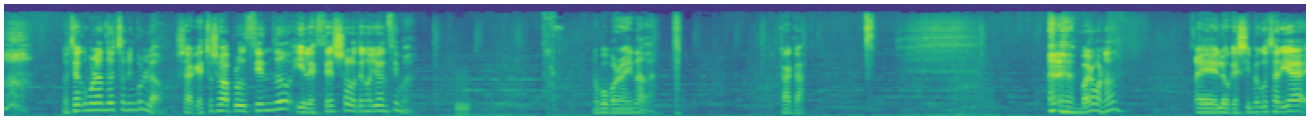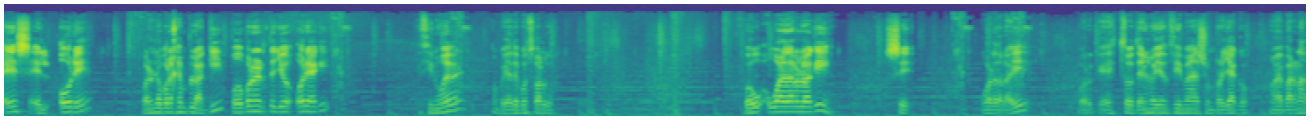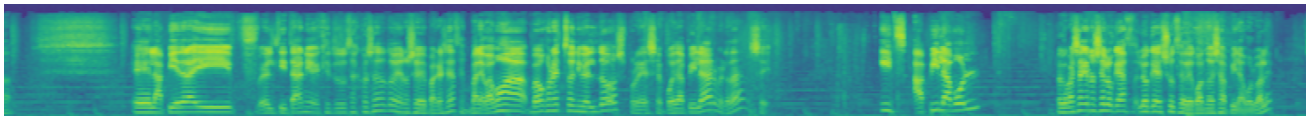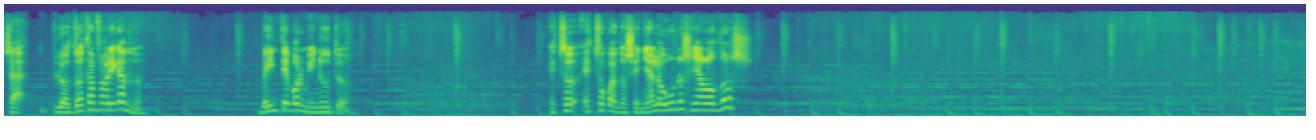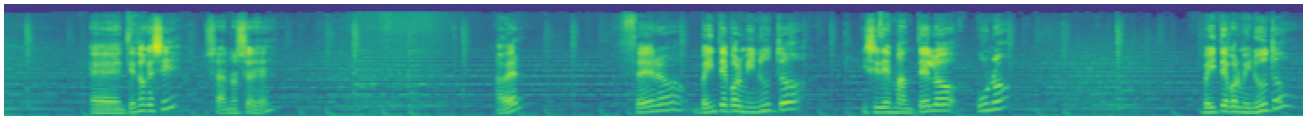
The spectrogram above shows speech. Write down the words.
¡Ah! No estoy acumulando esto en ningún lado. O sea, que esto se va produciendo y el exceso lo tengo yo encima. No puedo poner ahí nada. Caca. bueno, pues nada. Eh, lo que sí me gustaría es el ore. Ponerlo, por ejemplo, aquí. ¿Puedo ponerte yo ore aquí? 19. No, pues ya te he puesto algo. ¿Puedo guardarlo aquí? Sí. Guárdalo ahí. Porque esto, tenerlo yo encima es un rollaco. No me para nada. Eh, la piedra y el titanio. Es que todas estas cosas todavía no sé para qué se hacen. Vale, vamos, a, vamos con esto a nivel 2. Porque se puede apilar, ¿verdad? Sí. It's apilable. Lo que pasa es que no sé lo que, hace, lo que sucede cuando es apilable, ¿vale? O sea, los dos están fabricando. 20 por minuto. Esto, esto cuando señalo uno, señalo dos. Eh, entiendo que sí. O sea, no sé, ¿eh? A ver. 0, 20 por minuto. Y si desmantelo 1, 20 por minuto.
